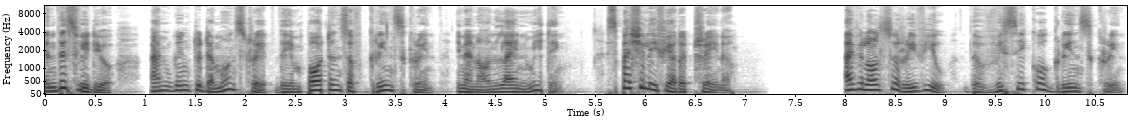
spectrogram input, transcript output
In this video, I'm going to demonstrate the importance of green screen in an online meeting, especially if you're a trainer. I will also review the Visico green screen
